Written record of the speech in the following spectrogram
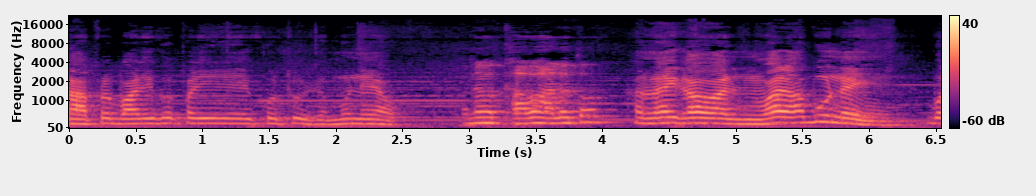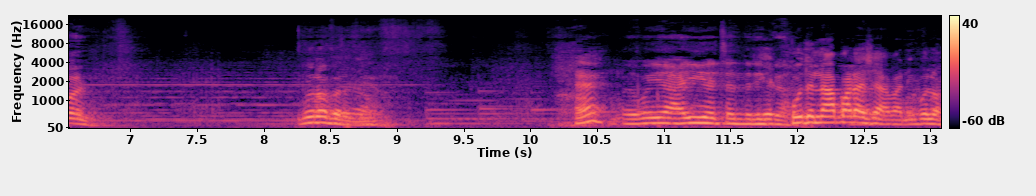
આપણે બાળકો પડી ખોટું છે. મને આવ. અને ખાવા હાલો તો? નહીં ખાવાનું. મારે આવવું નહીં. બસ. બરોબર છે. હે? ભાઈ આવી છે ચંદ્રિકા. ખુદ ના પાડે છે આવવાની બોલો.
